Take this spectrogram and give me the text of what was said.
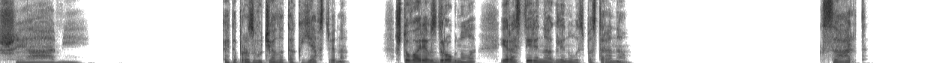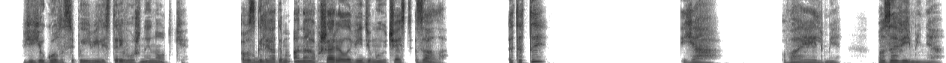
Шиами. Это прозвучало так явственно, что Варя вздрогнула и растерянно оглянулась по сторонам. «Ксарт?» В ее голосе появились тревожные нотки. Взглядом она обшарила видимую часть зала. «Это ты?» «Я. Ваэльми, позови меня.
